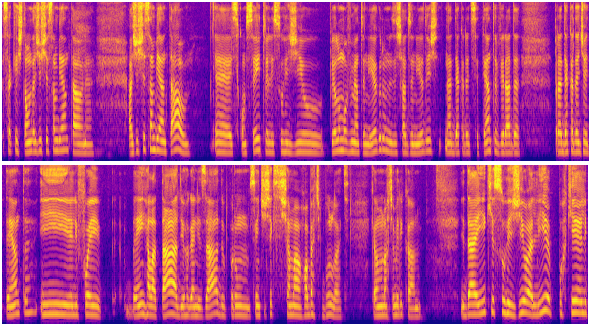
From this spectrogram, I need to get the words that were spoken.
essa questão da justiça ambiental, né? A justiça ambiental, é, esse conceito, ele surgiu pelo movimento negro nos Estados Unidos na década de 70, virada para a década de 80, e ele foi bem relatado e organizado por um cientista que se chama Robert Bullard, que é um norte-americano. E daí que surgiu ali porque ele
